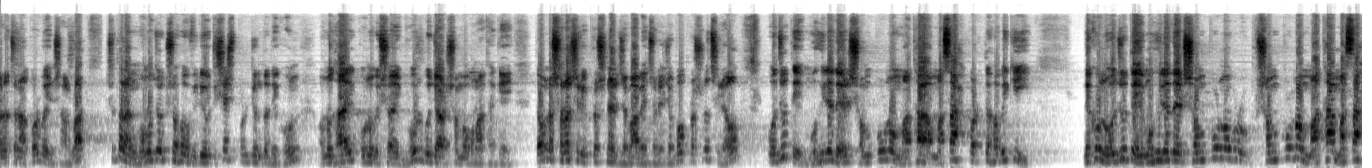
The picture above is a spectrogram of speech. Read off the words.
আলোচনা করব ইনশাআল্লাহ। সুতরাং মনোযোগ সহ ভিডিওটি শেষ পর্যন্ত দেখুন। অনুধায় কোনো বিষয়ে ভুল বোঝার সম্ভাবনা থাকে। তো আমরা সরাসরি প্রশ্নের জবাবে চলে যাব। প্রশ্ন ছিল, অজুতে মহিলাদের সম্পূর্ণ মাথা মাসাহ করতে হবে কি? দেখুন, অজুতে মহিলাদের সম্পূর্ণ সম্পূর্ণ মাথা মাসাহ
